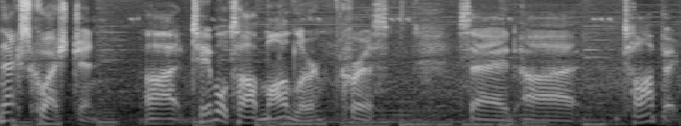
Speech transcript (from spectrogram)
Next question. Uh, tabletop modeler, Chris, said, uh, topic,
